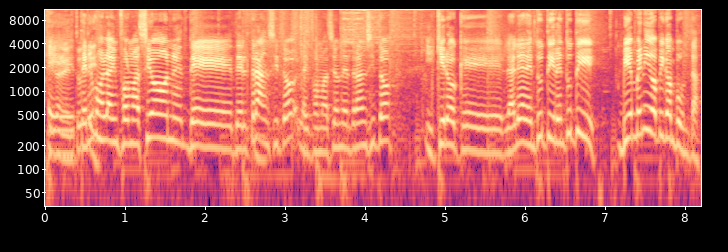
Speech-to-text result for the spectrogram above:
Eh, Lentuti. tenemos la información de- del tránsito, la información del tránsito, y quiero que la lea Lentuti. Lentuti, bienvenido a Pica en Punta.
